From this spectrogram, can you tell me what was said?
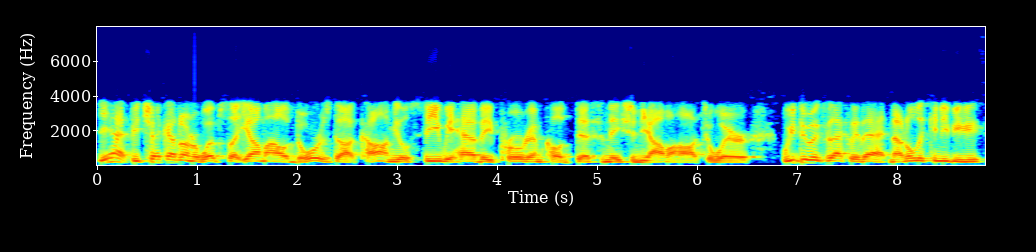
Yeah, if you check out on our website, YamahaOutdoors.com, you'll see we have a program called Destination Yamaha to where we do exactly that. Not only can you be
